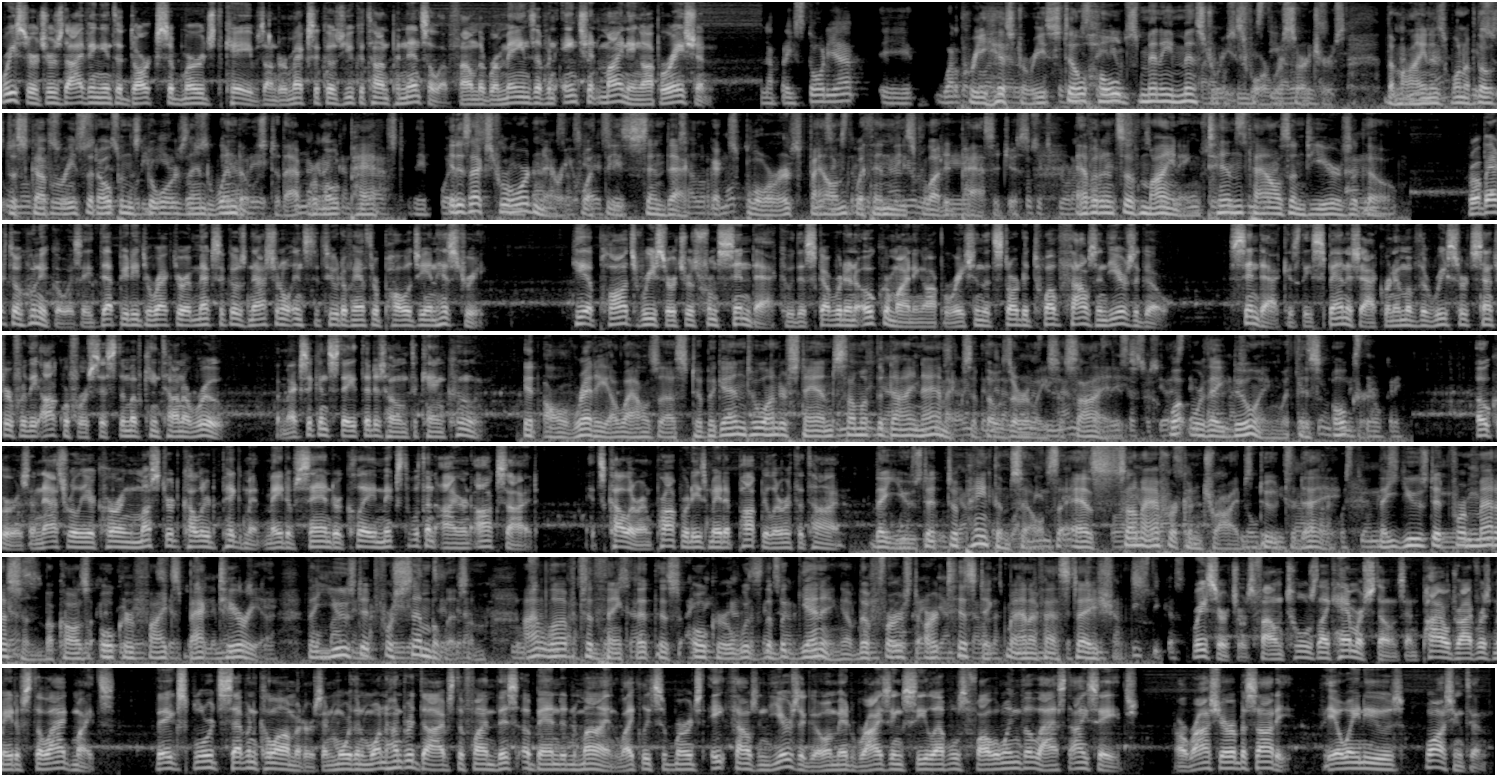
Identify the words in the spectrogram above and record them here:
Researchers diving into dark submerged caves under Mexico's Yucatan Peninsula found the remains of an ancient mining operation. Eh, Prehistory still holds many mysteries for researchers. The mine is one of those discoveries that opens doors and windows to that remote past. It is extraordinary what these CINDAQ explorers found within these flooded passages evidence of mining 10,000 years ago. Roberto Junco is a deputy director at Mexico's National Institute of Anthropology and History. He applauds researchers from CINDAQ who discovered an ochre mining operation that started 12,000 years ago. CINDAQ is the Spanish acronym of the Research Center for the Aquifer System of Quintana Roo, the Mexican state that is home to Cancun. It already allows us to begin to understand some of the dynamics of those early societies. What were they doing with this ochre? Ochre is a naturally occurring mustard colored pigment made of sand or clay mixed with an iron oxide. Its color and properties made it popular at the time. They used it to paint themselves, as some African tribes do today. They used it for medicine because ochre fights bacteria. They used it for symbolism. I love to think that this ochre was the beginning of the first artistic manifestations. Researchers found tools like hammerstones and pile drivers made of stalagmites. They explored seven kilometers and more than 100 dives to find this abandoned mine, likely submerged 8,000 years ago amid rising sea levels following the last ice age. Arash Arabasadi, VOA News, Washington.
